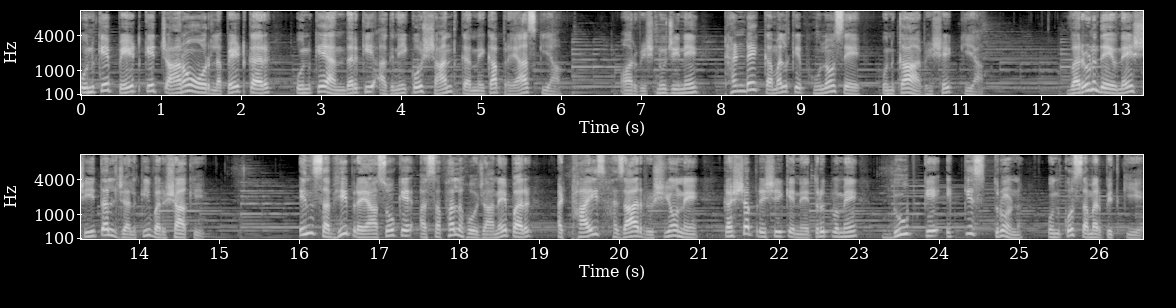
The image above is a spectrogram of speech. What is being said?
उनके पेट के चारों ओर लपेटकर उनके अंदर की अग्नि को शांत करने का प्रयास किया और विष्णु जी ने ठंडे कमल के फूलों से उनका अभिषेक किया। वरुण देव ने शीतल जल की वर्षा की। इन सभी प्रयासों के असफल हो जाने पर अट्ठाईस हज़ार ऋषियों ने कश्यप ऋषि के नेतृत्व में दूब के 21 तृण उनको समर्पित किए।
